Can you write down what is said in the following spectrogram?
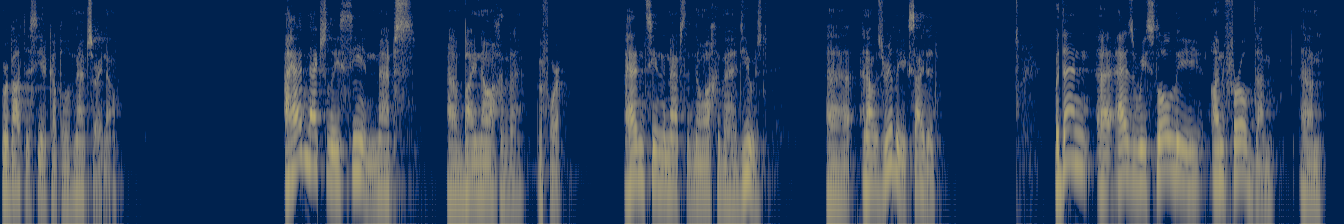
We're about to see a couple of maps right now. I hadn't actually seen maps uh, by Nawakhdha before. I hadn't seen the maps that Nawakhdha had used. Uh, and I was really excited. But then, uh, as we slowly unfurled them, um,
